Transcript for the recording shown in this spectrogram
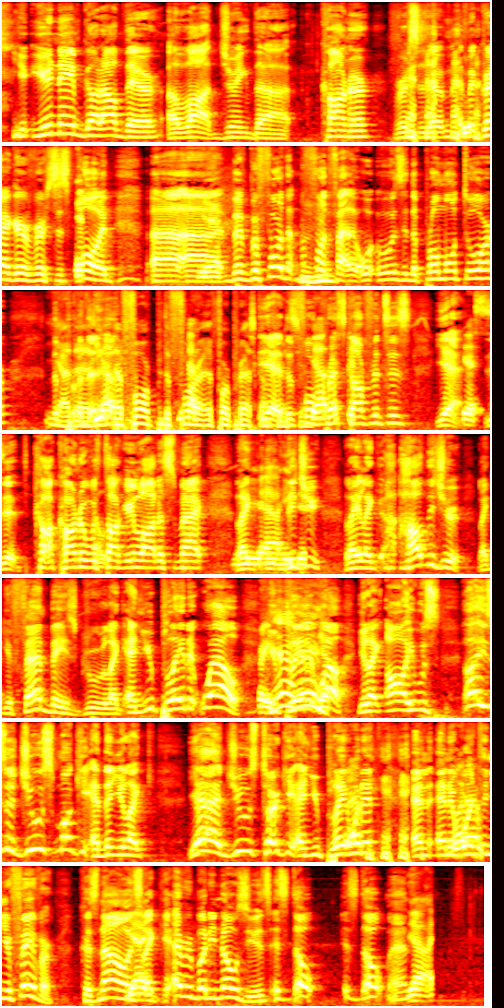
You, your name got out there a lot during the Conor versus uh, McGregor versus Floyd. Uh, uh, But before the before the fight, was it the promo tour? The, yeah, pro- the, the- the four, the four, the four press yeah, the four Yeah. press conferences. Yeah, Yes. Conor was talking a lot of smack. Like, Yeah, did, did. you like like how did your like your fan base grew? Like, and you played it well. Right. You Yeah, played it yeah. well. You're like, oh, he was, oh, he's a juice monkey, and then you're like, yeah, juice turkey, and you play with it, and and it worked in your favor because now it's Yeah. like everybody knows you. It's it's dope. It's dope, man. Yeah. I,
